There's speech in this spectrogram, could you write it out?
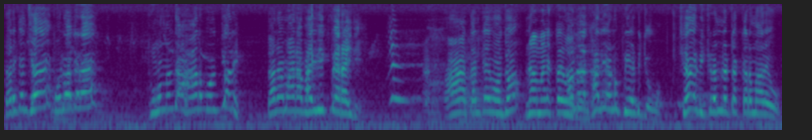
તારે કન છે? બોલો કરે તું મને તો હાર બોલતો ને તને મારા ભાઈ વીક પહેરાઈ દી. હા તને કઈ વાંધો? ના મને કઈ વાંધો તમે ખાલી એનું પેટ જોવો છે વિક્રમ ને ટક્કર મારે એવું.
